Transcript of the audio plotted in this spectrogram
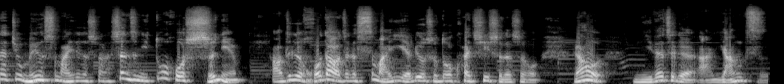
那就没有司马懿这个事了。甚至你多活十年啊，这个活到这个司马懿也六十多快七十的时候，然后你的这个啊养子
